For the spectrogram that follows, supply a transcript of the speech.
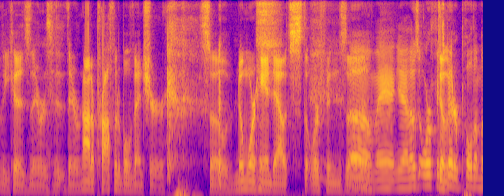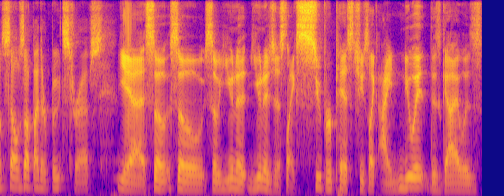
because they were they were not a profitable venture. So no more handouts. The orphans. Uh, oh man, yeah, those orphans better pull themselves up by their bootstraps. Yeah, so so so Yuna Yuna's just like super pissed. She's like, I knew it. This guy was,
